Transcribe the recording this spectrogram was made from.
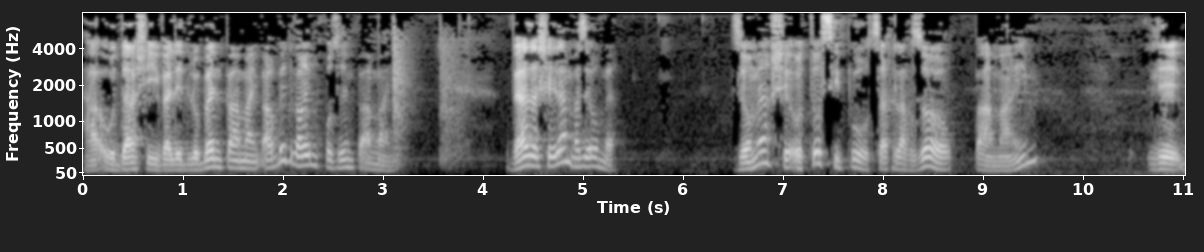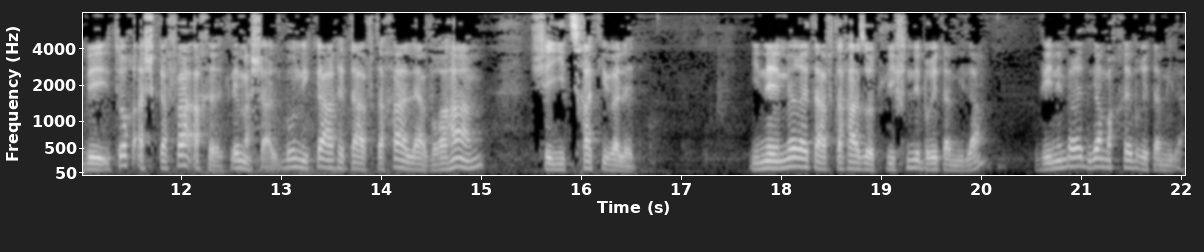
ההודעה שייוולד לו בן פעמיים, הרבה דברים חוזרים פעמיים. ואז השאלה, מה זה אומר? זה אומר שאותו סיפור צריך לחזור פעמיים, בתוך השקפה אחרת. למשל, בואו ניקח את ההבטחה לאברהם שיצחק ייוולד. היא נאמרת ההבטחה הזאת לפני ברית המילה, והיא נאמרת גם אחרי ברית המילה.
